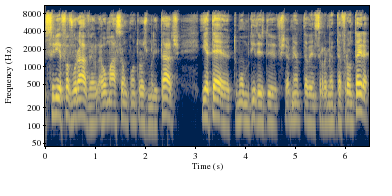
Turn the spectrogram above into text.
seria favorável a uma ação contra os militares e até tomou medidas de fechamento, de encerramento da fronteira,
